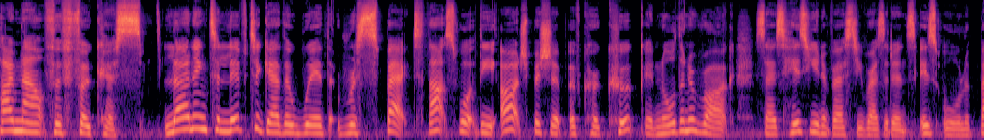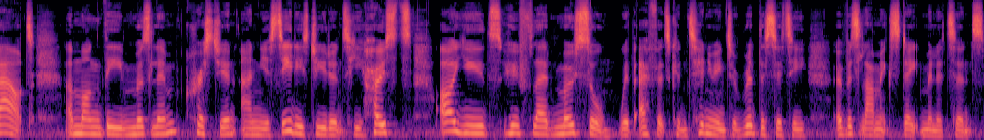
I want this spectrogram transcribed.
Time now for Focus. Learning to live together with respect. That's what the Archbishop of Kirkuk in northern Iraq says his university residence is all about. Among the Muslim, Christian, and Yazidi students he hosts are youths who fled Mosul, with efforts continuing to rid the city of Islamic State militants.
